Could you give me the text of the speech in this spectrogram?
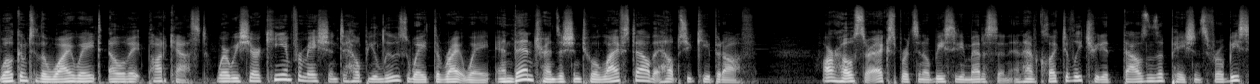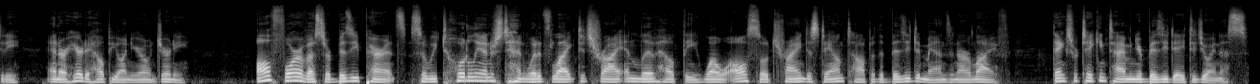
Welcome to the Why Weight Elevate podcast, where we share key information to help you lose weight the right way and then transition to a lifestyle that helps you keep it off. Our hosts are experts in obesity medicine and have collectively treated thousands of patients for obesity and are here to help you on your own journey. All four of us are busy parents, so we totally understand what it's like to try and live healthy while also trying to stay on top of the busy demands in our life. Thanks for taking time in your busy day to join us.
